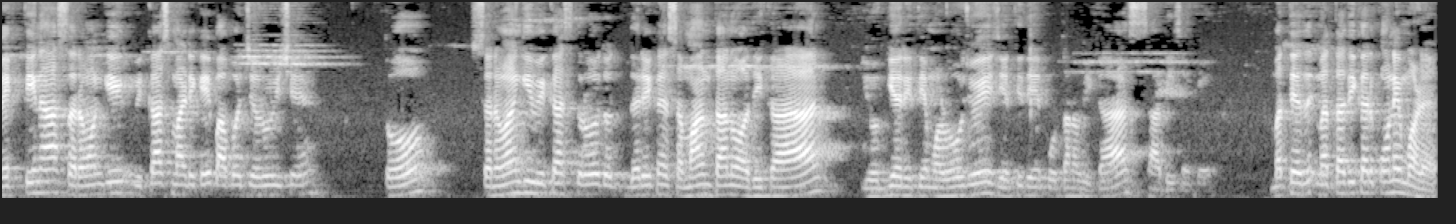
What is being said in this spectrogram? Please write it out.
વ્યક્તિના સર્વાંગી વિકાસ માટે કઈ બાબત જરૂરી છે? તો સર્વાંગી વિકાસ કરવો તો દરેકને સમાનતાનો અધિકાર યોગ્ય રીતે મળવો જોઈએ, જેથી તે પોતાનો વિકાસ સાધી શકે. મતે, મતાધિકાર કોને મળે?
